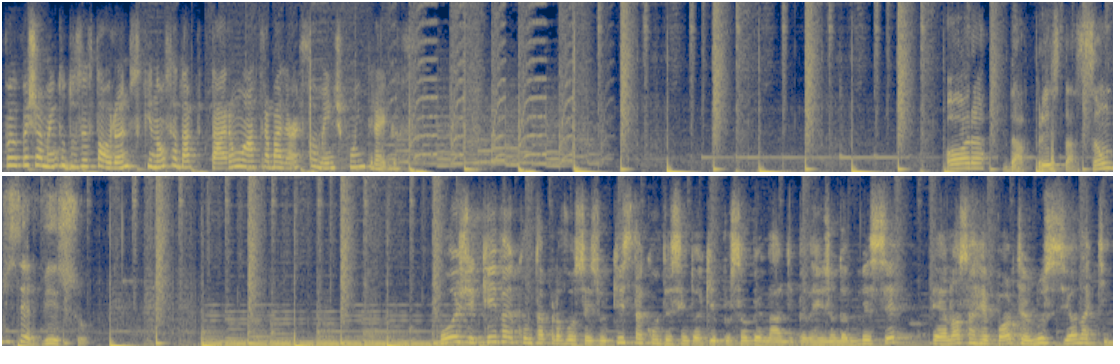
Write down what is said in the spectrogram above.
foi o fechamento dos restaurantes que não se adaptaram a trabalhar somente com entregas. Hora da prestação de serviço. Hoje, quem vai contar para vocês o que está acontecendo aqui por São Bernardo e pela região da ABC é a nossa repórter Luciana Kim.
